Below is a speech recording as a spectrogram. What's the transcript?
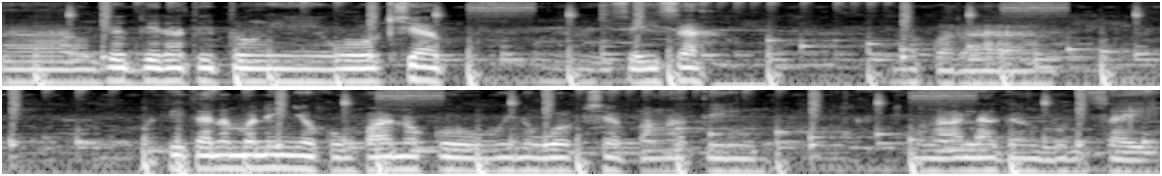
uh, unti-unti natin itong i-workshop uh, isa-isa no, para makita naman ninyo kung paano ko wino-workshop ang ating mga alagang bonsai.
